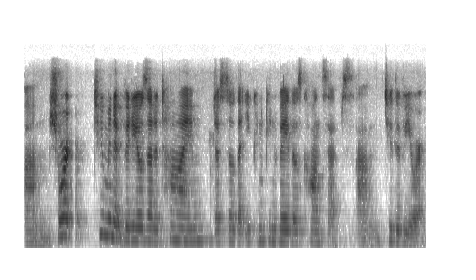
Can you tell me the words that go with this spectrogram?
um, short two minute videos at a time just so that you can convey those concepts um, to the viewer.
